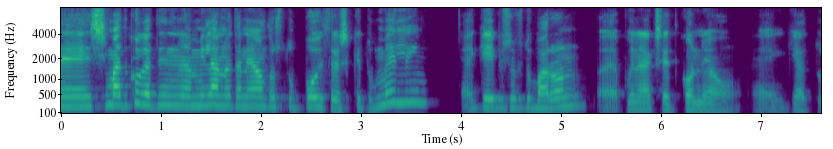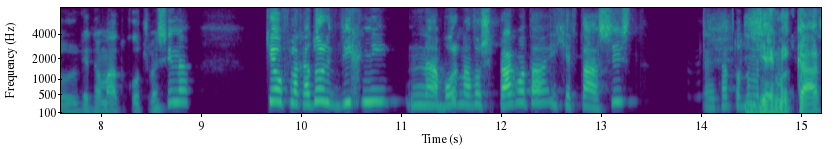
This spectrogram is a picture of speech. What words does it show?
Ε, σημαντικό για την Μιλάνο ήταν η άνοδος του Πόηθρες και του Μέλη ε, και η επιστροφή του Μπαρόν, ε, που είναι ένα εξαιρετικό νέο ε, για, του, για την ομάδα του Κότσου Μεσίνα. Και ο Φλακαντόρη δείχνει να μπορεί να δώσει πράγματα. Είχε 7 assist. Ε, θα το δούμε γενικά,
